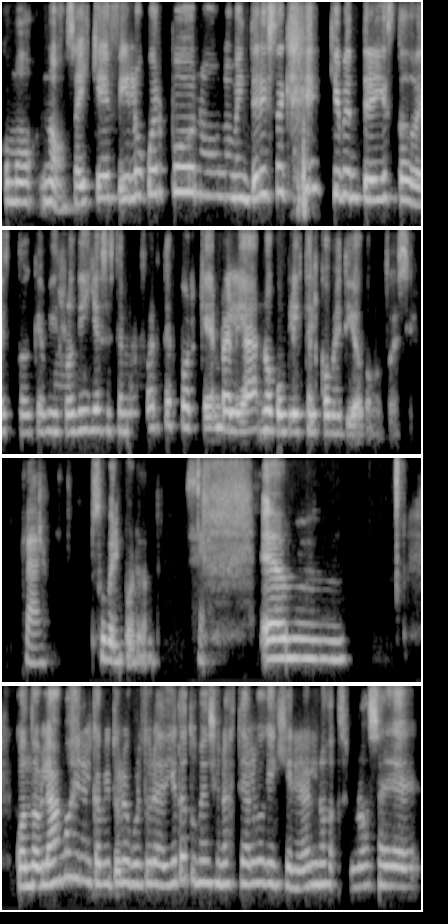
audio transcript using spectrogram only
como, no, ¿sabéis qué? Filo cuerpo, no, no me interesa que, que, me entregues todo esto, que mis rodillas estén más fuertes porque en realidad no cumpliste el cometido, como tú decías. Claro. Súper importante. Sí. Um, cuando hablábamos en el capítulo de cultura de dieta, tú mencionaste algo que en general no, no, se,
